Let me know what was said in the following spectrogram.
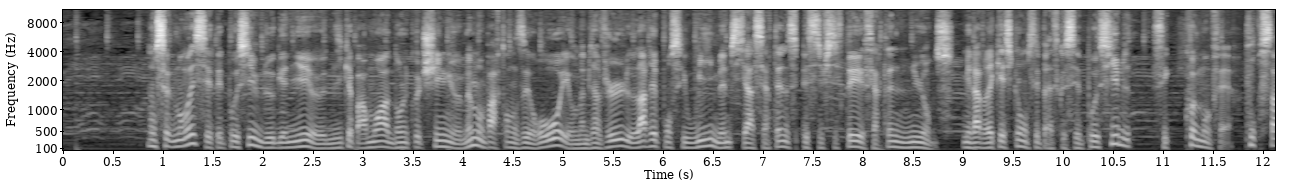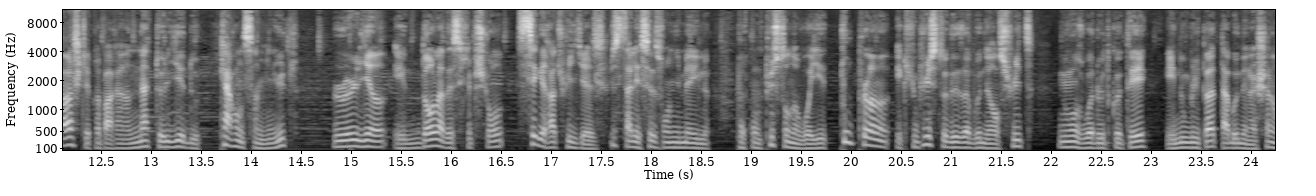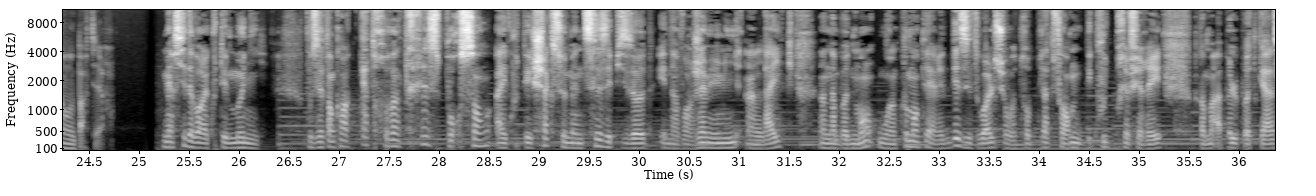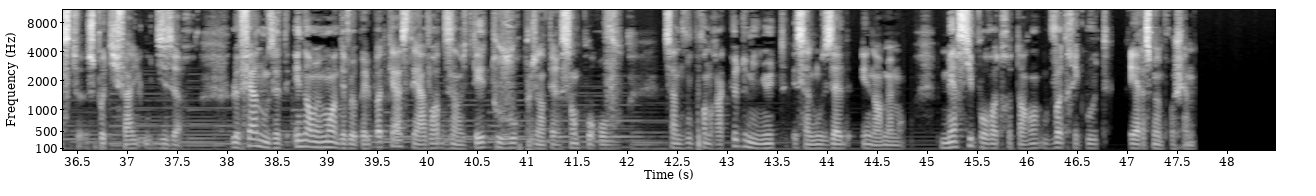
On s'est demandé si c'était possible de gagner 10 cas par mois dans le coaching, euh, même en partant de zéro, et on a bien vu, la réponse est oui, même s'il y a certaines spécificités et certaines nuances. Mais la vraie question, c'est pas est-ce que c'est possible, c'est comment faire. Pour ça, je t'ai préparé un atelier de 45 minutes. Le lien est dans la description, c'est gratuit, il y a juste à laisser son email pour qu'on puisse t'en envoyer tout plein et que tu puisses te désabonner ensuite. Nous, on se voit de l'autre côté, et n'oublie pas de t'abonner à la chaîne avant de partir. Merci d'avoir écouté Moni. Vous êtes encore 93% à écouter chaque semaine ces épisodes et n'avoir jamais mis un like, un abonnement ou un commentaire et des étoiles sur votre plateforme d'écoute préférée comme Apple Podcast, Spotify ou Deezer. Le faire nous aide énormément à développer le podcast et à avoir des invités toujours plus intéressants pour vous. Ça ne vous prendra que deux minutes et ça nous aide énormément. Merci pour votre temps, votre écoute et à la semaine prochaine.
